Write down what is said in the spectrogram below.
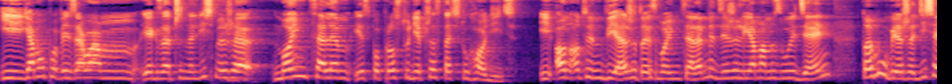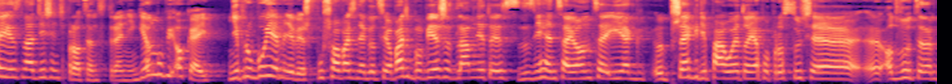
i ja mu powiedziałam, jak zaczynaliśmy, że moim celem jest po prostu nie przestać tu chodzić. I on o tym wie, że to jest moim celem, więc jeżeli ja mam zły dzień, to mówię, że dzisiaj jest na 10% trening. I on mówi, okej, okay, nie próbuję mnie, wiesz, puszować, negocjować, bo wie, że dla mnie to jest zniechęcające i jak przegnie pałę, to ja po prostu się e, odwrócę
